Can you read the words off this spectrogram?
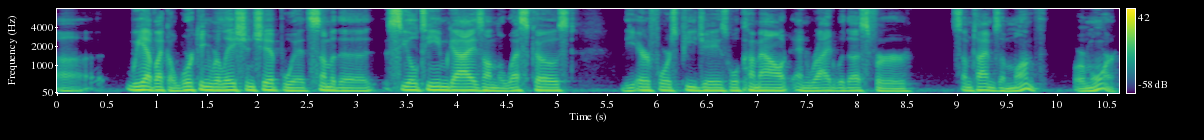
uh, we have like a working relationship with some of the SEAL team guys on the West Coast. The Air Force PJs will come out and ride with us for sometimes a month or more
